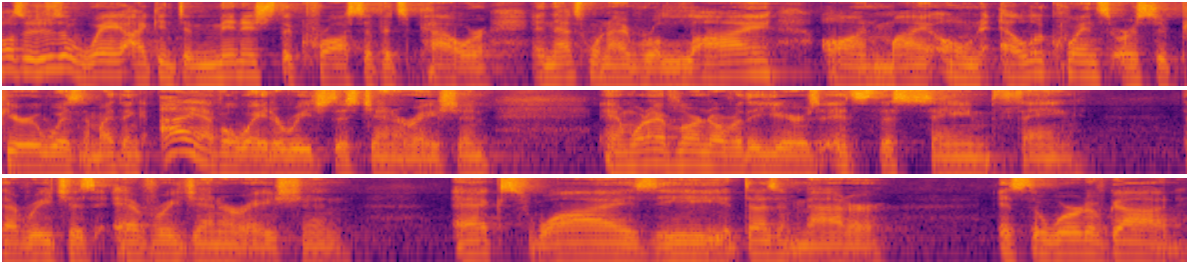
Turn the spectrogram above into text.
Paul says there's a way I can diminish the cross of its power, and that's when I rely on my own eloquence or superior wisdom. I think I have a way to reach this generation. And what I've learned over the years, it's the same thing. that reaches every generation. X, Y, Z, it doesn't matter. It's the Word of God.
